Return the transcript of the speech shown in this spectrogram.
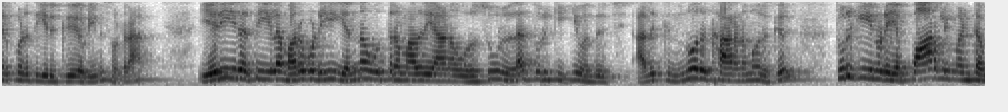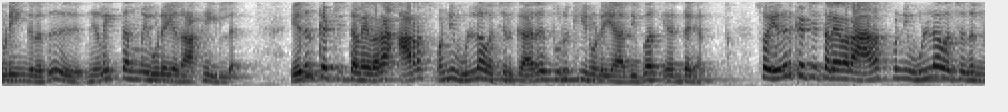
ஏற்படுத்தி இருக்கு அப்படின்னு சொல்கிறாங்க எரியிற தீயில மறுபடியும் எண்ணெய் ஊத்துற மாதிரியான ஒரு சூழ்நிலை துருக்கிக்கு வந்துருச்சு. அதுக்கு இன்னொரு காரணமும் இருக்குது துருக்கியினுடைய பார்லிமெண்ட் அப்படிங்கிறது நிலைத்தன்மை உடையதாக இல்லை. எதிர்க்கட்சி தலைவரை அரெஸ்ட் பண்ணி உள்ளே வச்சிருக்காரு துருக்கியினுடைய அதிபர் எர்டகன். ஸோ எதிர்க்கட்சி தலைவரை அரெஸ்ட் பண்ணி உள்ளே வச்சதன்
